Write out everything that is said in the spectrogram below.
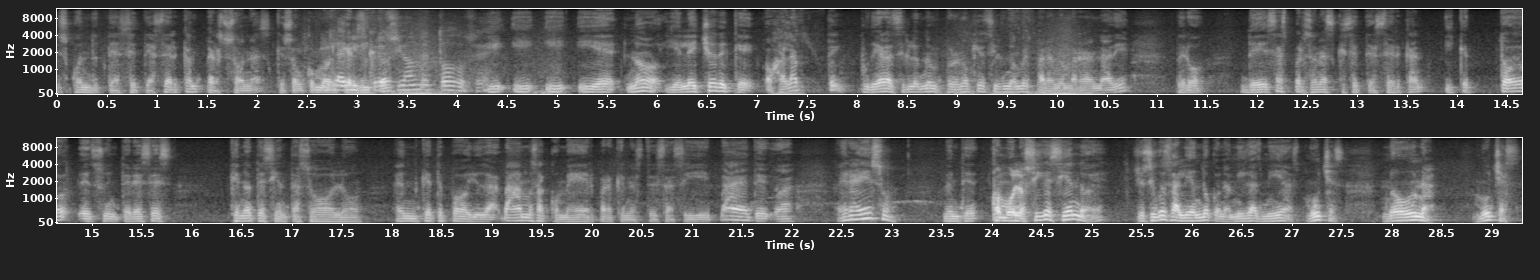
Es cuando te, se te acercan personas que son como y angelitos. La discreción de todos, ¿eh? Y, y, y, y eh, no, y el hecho de que, ojalá te pudiera decir los nombres, pero no quiero decir nombres para no embarrar a nadie, pero de esas personas que se te acercan y que todo su interés es que no te sientas solo, ¿En qué te puedo ayudar? Vamos a comer para que no estés así. Era eso. Como lo sigue siendo, ¿eh? Yo sigo saliendo con amigas mías, muchas. No una, muchas.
